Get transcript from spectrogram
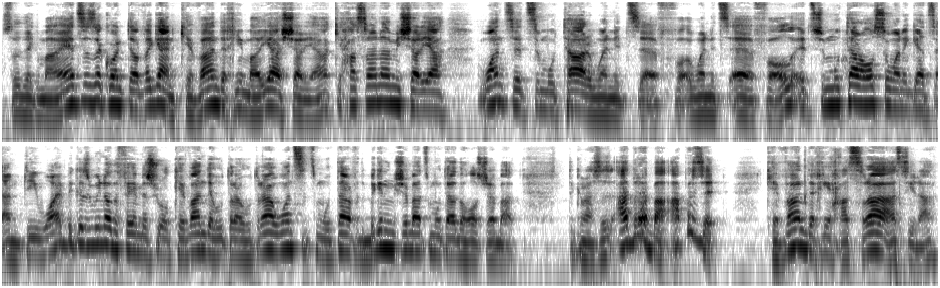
So the Gemara answers according to again, Kevan dechimalya sharia ki hasrana misharia. Once it's mutar when it's uh, when it's uh, full, it's mutar also when it gets empty. Why? Because we know the famous rule Kevan dehutra hutra. Once it's mutar for the beginning Shabbat, it's mutar the whole Shabbat. The Gemara says adraba, opposite. Kevan dechi hasra asira.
